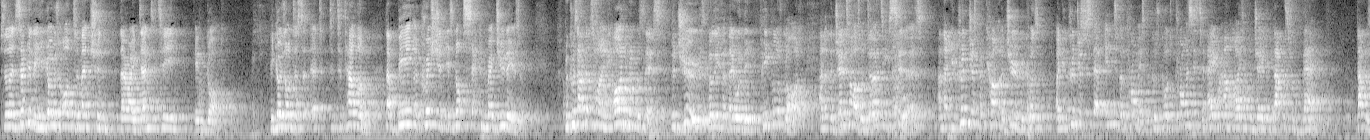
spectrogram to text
So then, secondly, he goes on to mention their identity in God. He goes on to, uh, to, to tell them that being a Christian is not second rate Judaism. Because at the time, the argument was this the Jews believed that they were the people of God and that the Gentiles were dirty sinners and that you couldn't just become a Jew because and you couldn't just step into the promise because God's promises to Abraham, Isaac, and Jacob, that was for them. That was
